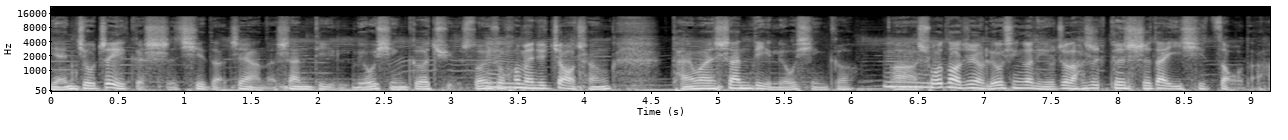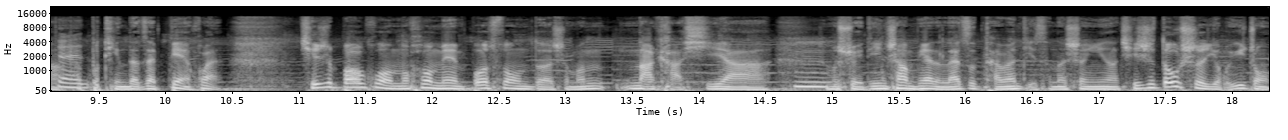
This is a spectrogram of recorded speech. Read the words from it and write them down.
研究这个时期的这样的山地流行歌曲，所以说嗯后面就叫成台湾山地流行歌、啊。嗯说到这种流行歌，你就知道它是跟时代一起走的哈，它不停的在变换。其实包括我们后面播送的什么纳卡西啊，什么嗯水晶唱片的来自台湾底层的声音啊，其实都是有一种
